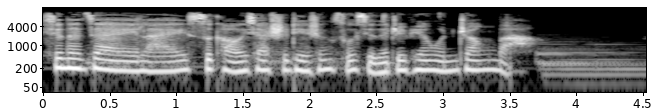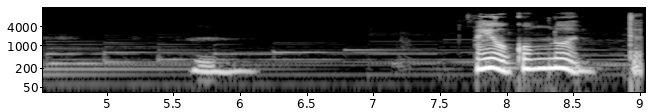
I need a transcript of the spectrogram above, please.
现在再来思考一下史铁生所写的这篇文章吧。嗯，没有公论，对，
